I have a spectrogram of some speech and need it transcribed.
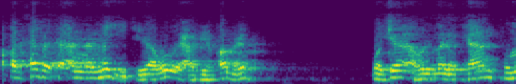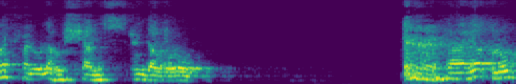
فقد ثبت أن الميت إذا وضع في قبره وجاءه الملكان تمثل له الشمس عند الغروب. فيطلب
